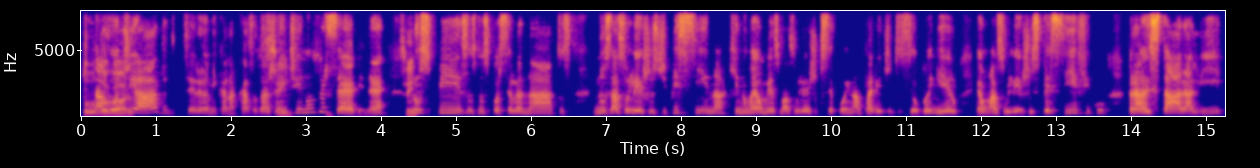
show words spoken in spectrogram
tudo tá agora. rodeado de cerâmica na casa da sim, gente e não percebe, né? Sim. Nos pisos, nos porcelanatos, nos azulejos de piscina, que não é o mesmo azulejo que você põe na parede do seu banheiro, é um azulejo específico para estar ali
